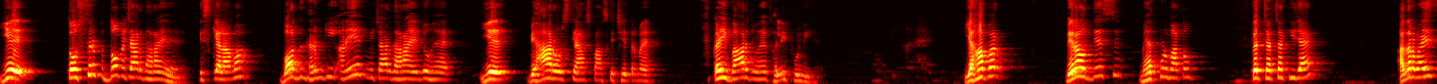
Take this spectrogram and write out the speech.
ये तो सिर्फ़ दो विचारधाराएँ हैं। इसके अलावा बौद्ध धर्म की अनेक विचारधाराएँ जो है, ये बिहार और उसके आसपास के क्षेत्र में कई बार जो है फली फूली है। यहाँ पर मेरा उद्देश्य महत्वपूर्ण बातों पर चर्चा की जाए। अदरवाइज़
